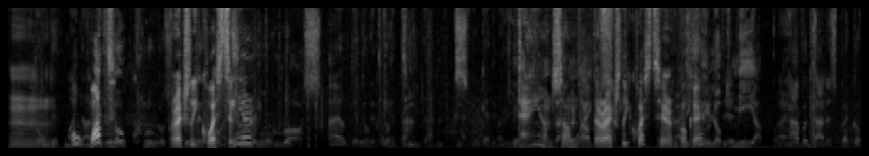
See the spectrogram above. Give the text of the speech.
Hmm. get my Oh, what? No clue. There are actually quests in here? Gross. I'll get the canteen that weeks. You get it. Damn, son. There are actually quests here. They Okay. Locked me up. I haven't had a speck of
